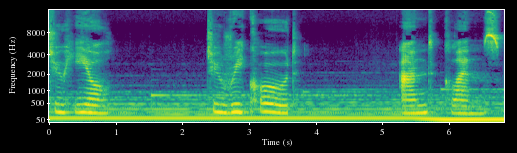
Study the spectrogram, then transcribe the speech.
to heal, to recode and cleanse.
